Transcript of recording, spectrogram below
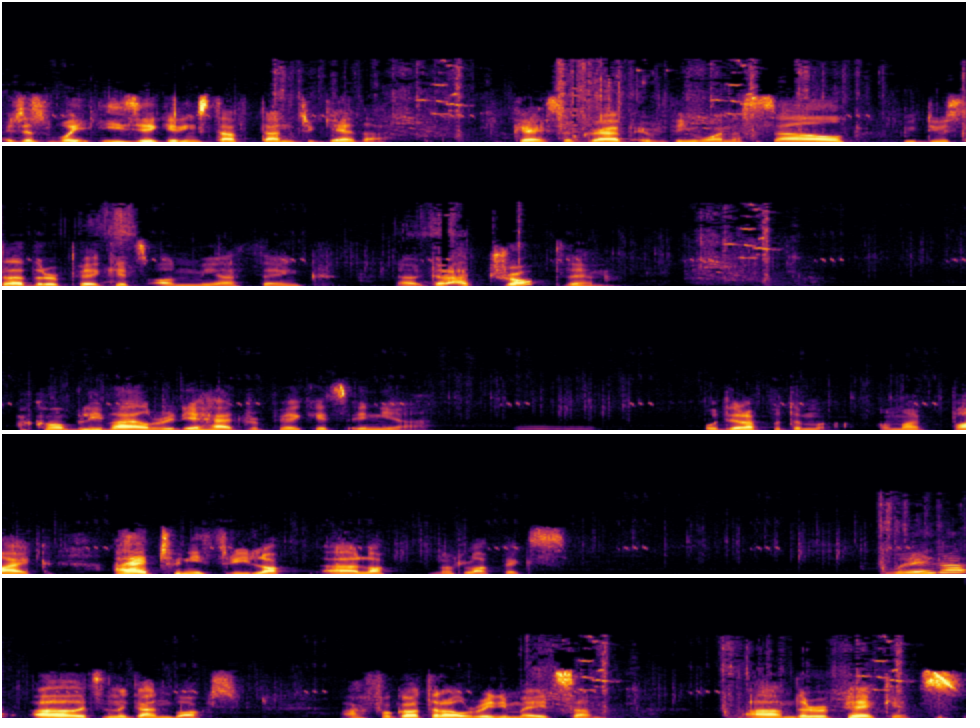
It's just way easier getting stuff done together. Okay, so grab everything you want to sell. We do still have the repair kits on me, I think. No, did I drop them? I can't believe I already had repair kits in here. Or did I put them on my bike? I had 23 lock, uh, lock, not lockpicks. Where did I... Oh, it's in the gun box. I forgot that I already made some. Um, the repair kits.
